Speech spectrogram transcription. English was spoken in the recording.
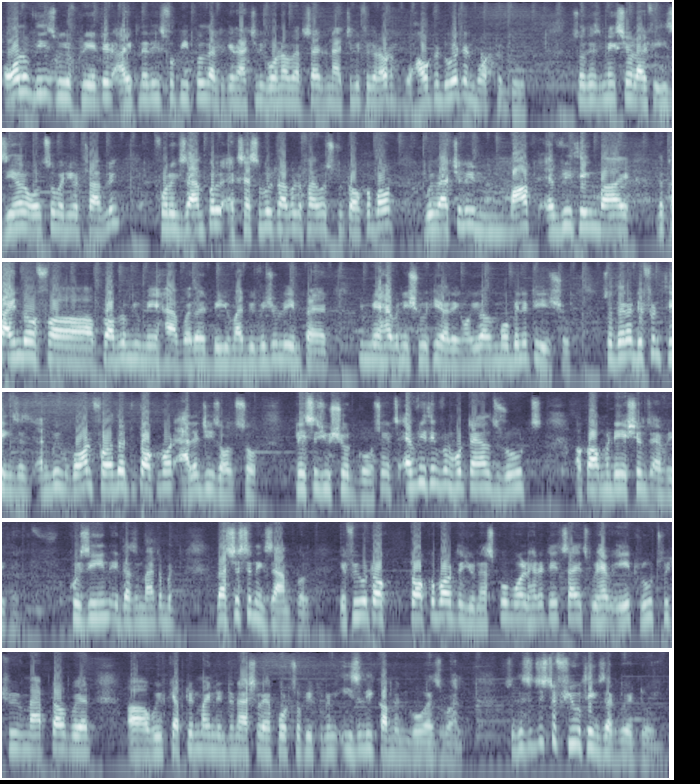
All of these we have created itineraries for people that can actually go on our website and actually figure out how to do it and what to do. So this makes your life easier also when you're traveling. For example, accessible travel, if I was to talk about, we've actually marked everything by the kind of uh, problem you may have, whether it be you might be visually impaired, you may have an issue hearing, or you have a mobility issue. So there are different things, and we've gone further to talk about allergies also places you should go. So it's everything from hotels, routes, accommodations, everything. Cuisine, it doesn't matter, but that's just an example. If we were talk talk about the UNESCO World Heritage Sites, we have eight routes which we've mapped out where uh, we've kept in mind international airports so people can easily come and go as well. So this is just a few things that we're doing.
